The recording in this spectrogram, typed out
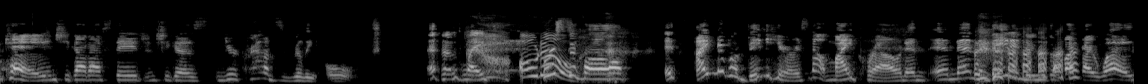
okay, and she got off stage, and she goes, "Your crowd's really old." And I'm like, oh no! First of all, it's I've never been here. It's not my crowd, and and then they didn't know who the fuck I was.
